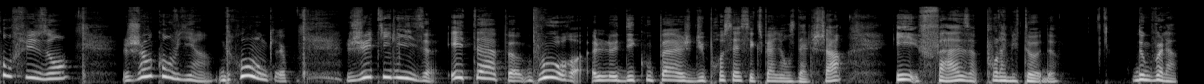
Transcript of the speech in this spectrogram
confusant, j'en conviens. Donc, j'utilise étape pour le découpage du process expérience d'achat et phase pour la méthode. Donc voilà,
